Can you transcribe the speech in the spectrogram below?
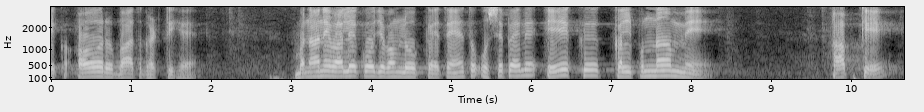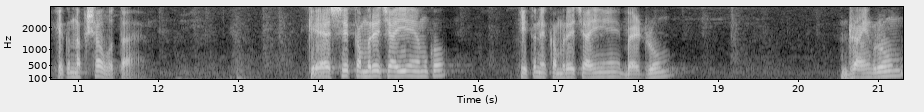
एक और बात घटती है। बनाने वाले को जब हम लोग कहते हैं तो उससे पहले एक कल्पना में आपके एक नक्शा होता है कि ऐसे कमरे चाहिए हमको, इतने कमरे चाहिए, bedroom, drawing room,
